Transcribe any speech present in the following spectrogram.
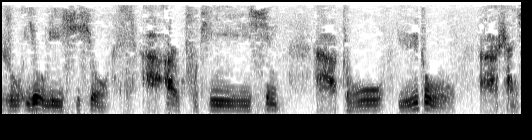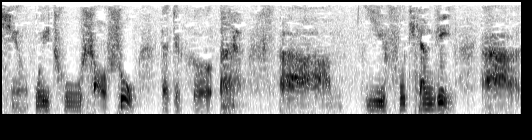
如又力西秀啊，二菩提心啊，主余助啊，善行为出少数的这个 啊，以福天地啊，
